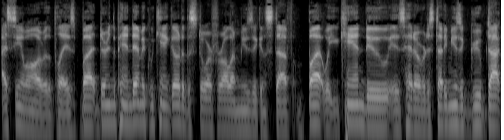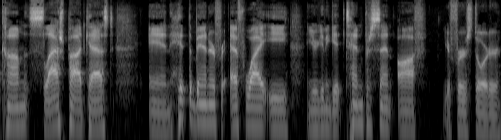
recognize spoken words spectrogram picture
I see them all over the place. But during the pandemic, we can't go to the store for all our music and stuff. But what you can do is head over to studymusicgroup.com slash podcast and hit the banner for FYE. And you're going to get 10% off your first order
